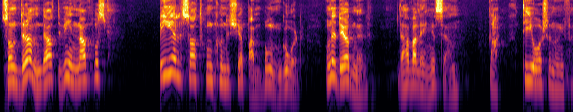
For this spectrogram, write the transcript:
som drömde att vinna på spel så att hon kunde köpa en bondgård. Hon är död nu. Det här var länge sedan. Nah, tio år sedan ungefär.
